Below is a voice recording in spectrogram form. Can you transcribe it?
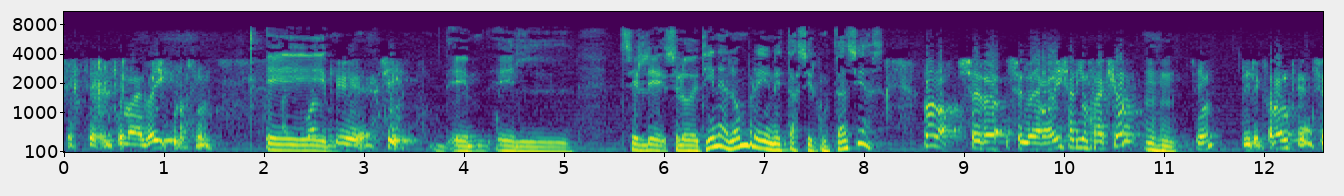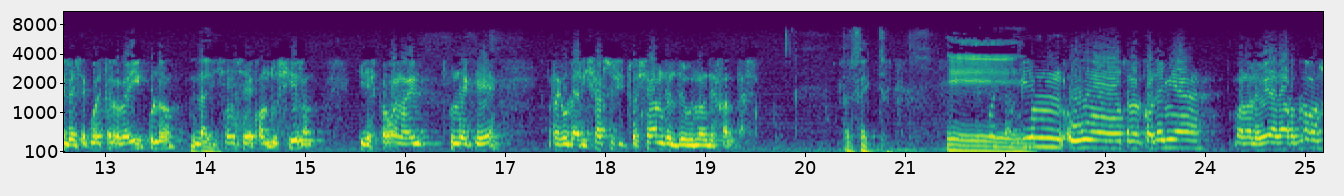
este, el tema del vehículo. ¿sí? Eh, que, sí, eh, el, ¿Se, le, ¿Se lo detiene al hombre en estas circunstancias? No, no, se, se le realiza la infracción, ¿sí? directamente, se le secuestra el vehículo, la licencia de conducirlo, y después, bueno, él tiene que regularizar su situación del tribunal de faltas. Perfecto. Eh... también hubo otra alcoholemia, bueno, le voy a dar dos.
